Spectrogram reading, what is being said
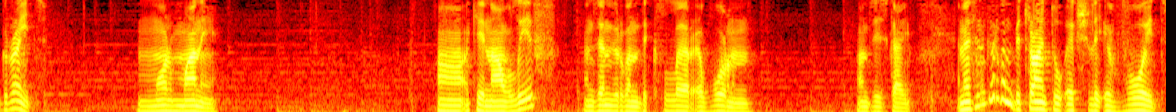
Great. More money. Uh, okay, now leave, and then we're gonna declare a war on this guy. And I think we're gonna be trying to actually avoid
